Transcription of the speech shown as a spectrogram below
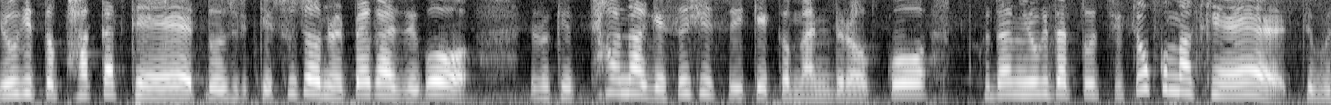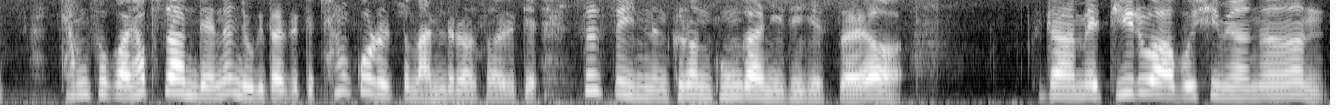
여기 또 바깥에 또 이렇게 수전을 빼가지고 이렇게 편하게 쓰실 수 있게끔 만들었고, 그 다음에 여기다 또 조그맣게 뭐 장소가 협소한 데는 여기다 이렇게 창고를 또 만들어서 이렇게 쓸 수 있는 그런 공간이 되겠어요. 그 다음에 뒤로 와 보시면은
